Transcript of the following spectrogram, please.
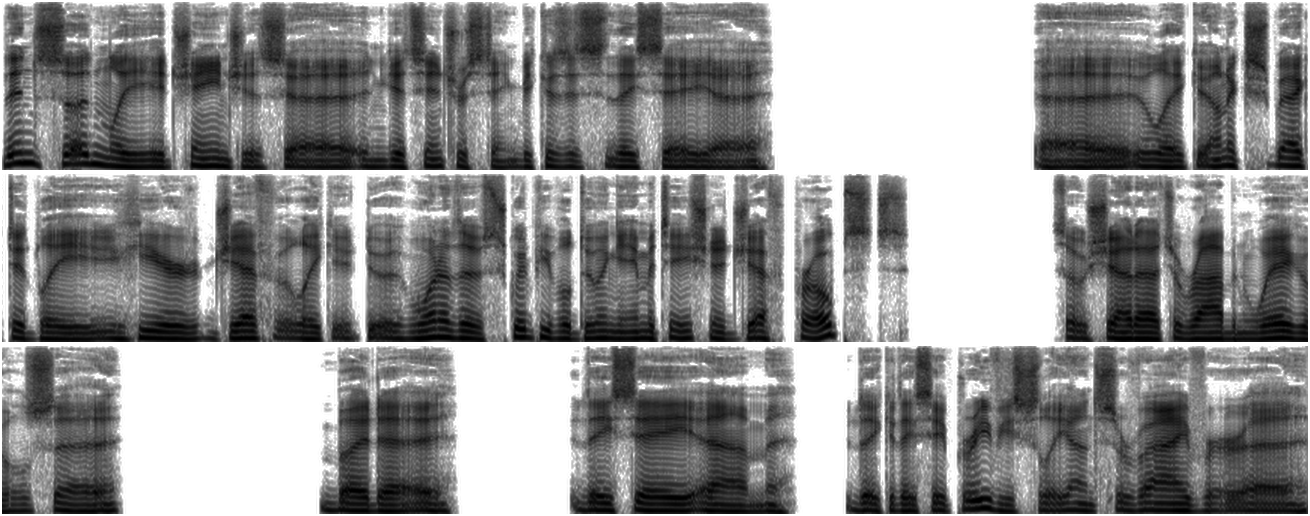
Then suddenly it changes uh, and gets interesting because it's they say uh, uh, like unexpectedly you hear Jeff like uh, one of the squid people doing an imitation of Jeff Probst. So shout out to Robin Wiggles. Uh, but uh, they say um, they they say previously on Survivor. Uh,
